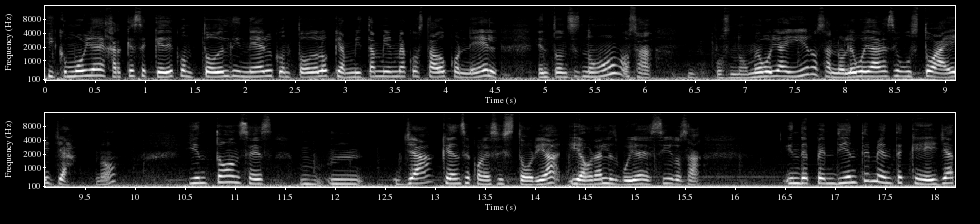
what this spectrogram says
¿Y cómo voy a dejar que se quede con todo el dinero y con todo lo que a mí también me ha costado con él? Entonces, no, o sea, pues no me voy a ir, o sea, no le voy a dar ese gusto a ella, ¿no? Y entonces, mm, mm, ya quédense con esa historia y ahora les voy a decir, o sea, independientemente que ella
